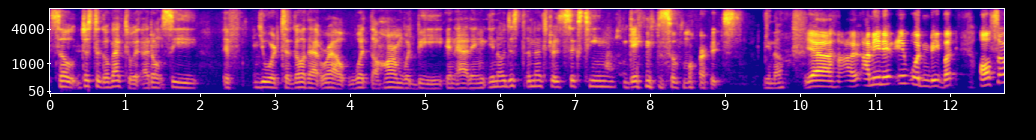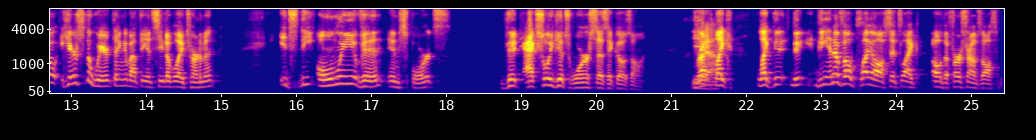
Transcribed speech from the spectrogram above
so just to go back to it, I don't see if you were to go that route, what the harm would be in adding, you know, just an extra 16 games of March you know? Yeah, I, I mean, it, it wouldn't be. But also, here's the weird thing about the NCAA tournament it's the only event in sports that actually gets worse as it goes on. Yeah. Right? Like like the, the the NFL playoffs, it's like, oh, the first round's awesome.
